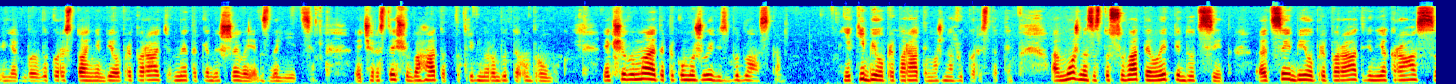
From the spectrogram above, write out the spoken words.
якби використання біопрепаратів не таке дешеве, як здається, е, через те, що багато потрібно робити обробок. Якщо ви маєте таку можливість, будь ласка, які біопрепарати можна використати? Е, Можна застосувати лепідоцит. Е, Цей біопрепарат він якраз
